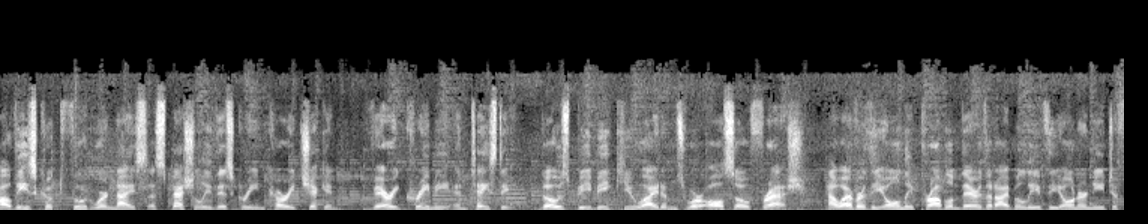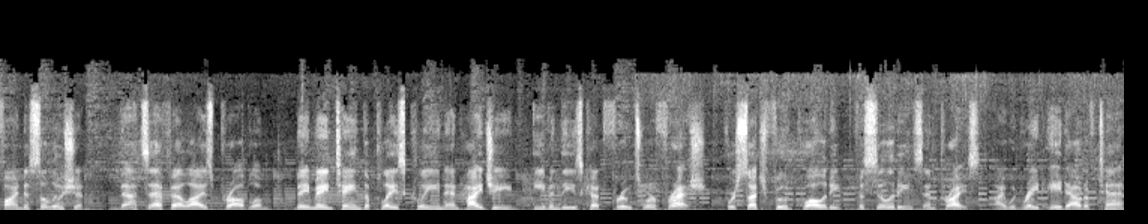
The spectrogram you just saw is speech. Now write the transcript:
While these cooked food were nice, especially this green curry chicken, very creamy and tasty. Those BBQ items were also fresh. However, the only problem there that I believe the owner need to find a solution. That's FLI's problem. They maintained the place clean and hygiene. Even these cut fruits were fresh. For such food quality, facilities, and price, I would rate 8 out of 10.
